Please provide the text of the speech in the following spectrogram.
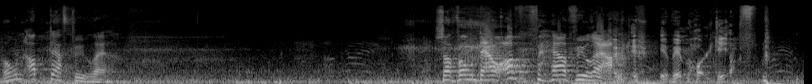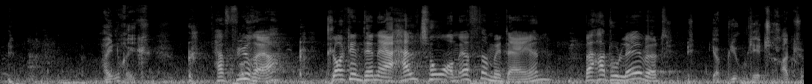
Vågn op, der Führer. Så vågn der op, herr Führer. Ja, hvem holdt der? Heinrich. Herr Führer, klokken den er halv to om eftermiddagen. Hvad har du lavet? Jeg blev lidt træt,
